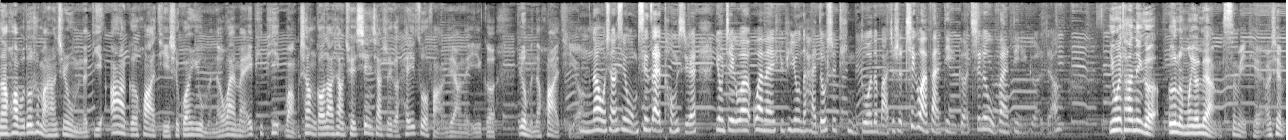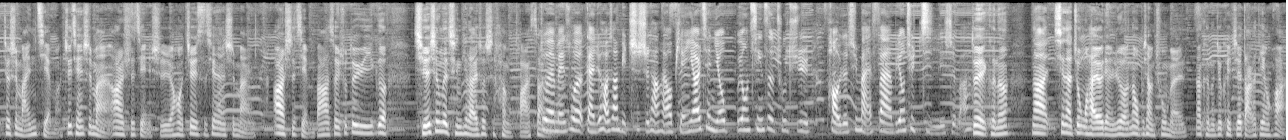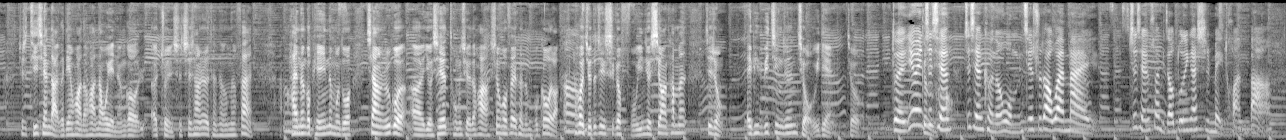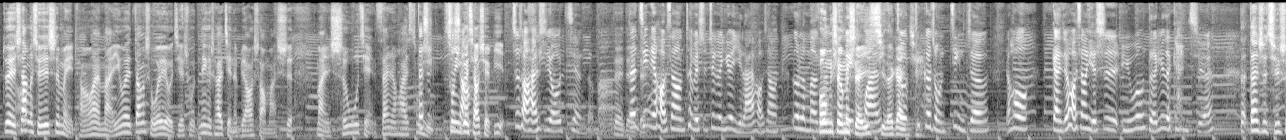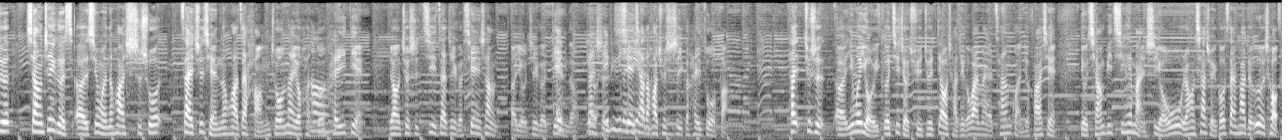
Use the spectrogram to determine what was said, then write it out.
那话不多说，马上进入我们的第二个话题，是关于我们的外卖 APP，网上高大上却线下是一个黑作坊这样的一个热门的话题哦。嗯，那我相信我们现在同学用这个外外卖 APP 用的还都是挺多的吧？就是吃个晚饭订一个，吃个午饭订一个，这样。因为它那个饿了么有两次每天，而且就是满减嘛，之前是满二十减十，然后这次现在是满二十减八，所以说对于一个学生的群体来说是很划算。对，没错，感觉好像比吃食堂还要便宜，而且你又不用亲自出去跑着去买饭，不用去挤，是吧？对，可能那现在中午还有点热，那我不想出门，那可能就可以直接打个电话，就是提前打个电话的话，那我也能够呃准时吃上热腾腾的饭。还能够便宜那么多，像如果呃有些同学的话，生活费可能不够了，嗯他会觉得这是个福音，就希望他们这种 A P P 竞争久一点，就对，因为之前之前可能我们接触到外卖，之前算比较多的应该是美团吧。对。上个学期是美团外卖，因为当时我也有接触，那个时候还减的比较少嘛，是满十五减三，然后还送但是你送一个小雪碧，至少还是有减的嘛。对对对但今年好像，特别是这个月以来，好像饿了么跟风生水起的感觉就各种竞争，然后感觉好像也是渔翁得利的感觉。但但是其实像这个呃新闻的话，是说在之前的话，在杭州那有很多嗯黑店。然后就是既在这个线上呃有这个店的，有但是线下的话确实是一个黑作坊。他就是呃，因为有一个记者去就是调查这个外卖的餐馆，就发现有墙壁漆黑满是油污，然后下水沟散发着恶臭，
